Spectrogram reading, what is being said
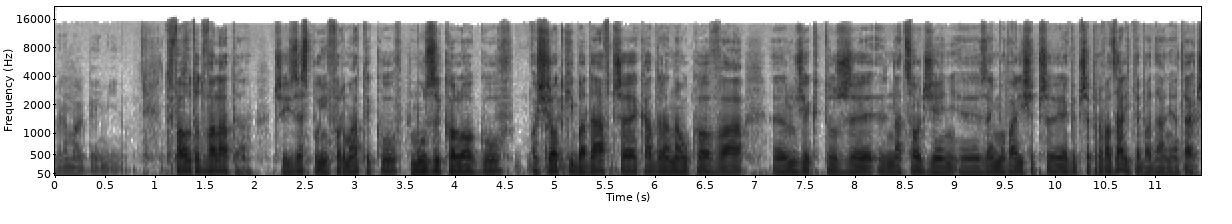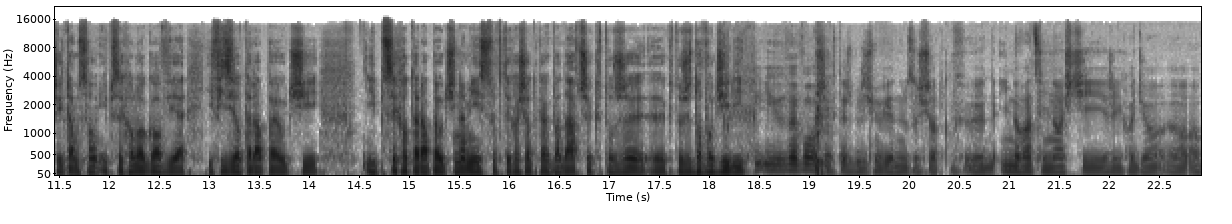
w ramach Game Inu. Trwało to dwa lata, czyli zespół informatyków, muzykologów, ośrodki badawcze, kadra naukowa, e, ludzie, którzy na co dzień e, zajmowali się, jakby przeprowadzali te badania, tak? tak Czyli tam tak. są i psychologowie, i fizjoterapeuci, i psychoterapeuci na miejscu w tych ośrodkach badawczych, którzy, e, którzy dowodzili. I we Włoszech też byliśmy w jednym z ośrodków innowacyjności, jeżeli chodzi o, o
